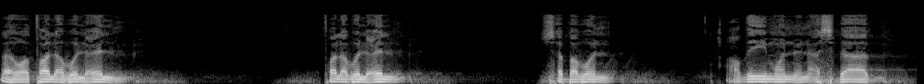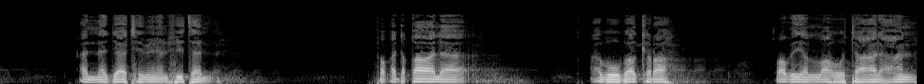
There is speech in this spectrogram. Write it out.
فهو طلب العلم. طلب العلم سبب عظيم من أسباب النجاة من الفتن. فقد قال أبو بكر رضي الله تعالى عنه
